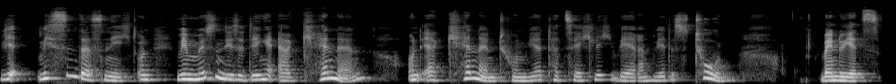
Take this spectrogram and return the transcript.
wir wissen das nicht und wir müssen diese Dinge erkennen und erkennen tun wir tatsächlich, während wir das tun. Wenn du jetzt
